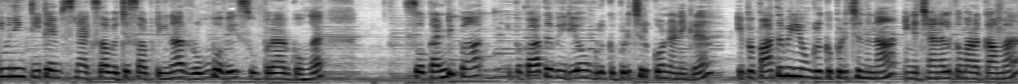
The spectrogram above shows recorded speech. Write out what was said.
ஈவினிங் டீ டைம் ஸ்நாக்ஸாக வச்சு சாப்பிட்டிங்கன்னா ரொம்பவே சூப்பராக இருக்குங்க. ஸோ கண்டிப்பாக இப்போ பார்த்த வீடியோ உங்களுக்கு பிடிச்சிருக்கோன்னு நினைக்கிறேன். இப்போ பார்த்த வீடியோ உங்களுக்கு பிடிச்சிருந்துன்னா எங்கள் சேனலுக்கு மறக்காமல்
